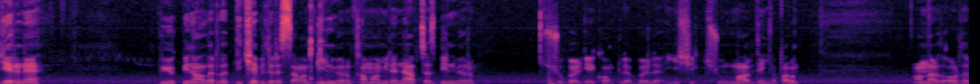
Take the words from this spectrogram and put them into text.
yerine büyük binaları da dikebiliriz ama bilmiyorum tamamıyla ne yapacağız bilmiyorum. Şu bölgeyi komple böyle yeşil şu maviden yapalım. Onlar da orada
